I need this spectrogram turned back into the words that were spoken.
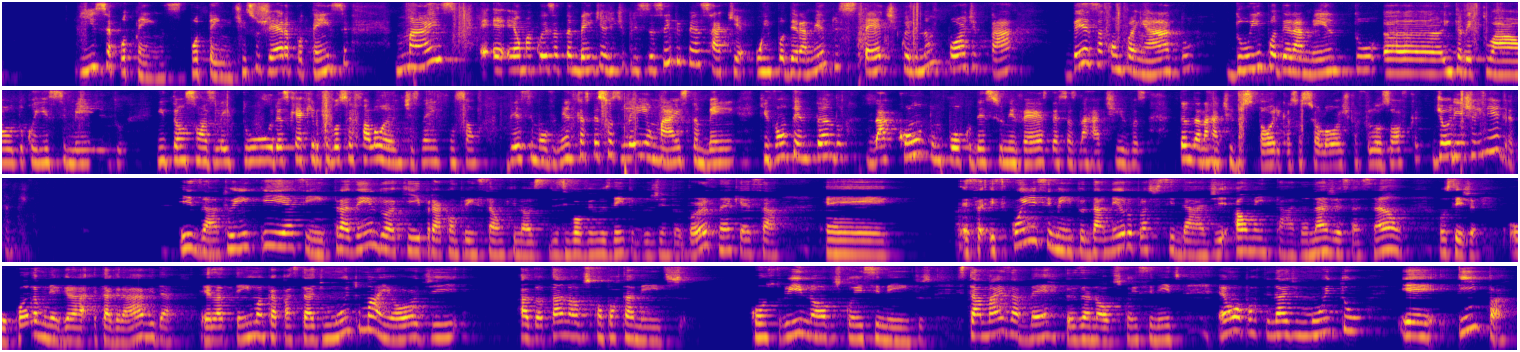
Isso é potência, potente, isso gera potência, mas é, é, é, uma coisa também que a gente precisa sempre pensar que o empoderamento estético ele não pode estar desacompanhado do empoderamento uh, intelectual, do conhecimento. Então, são as leituras, que é aquilo que você falou antes, né, em função desse movimento, que as pessoas leiam mais também, que vão tentando dar conta um pouco desse universo, dessas narrativas, tanto da narrativa histórica, sociológica, filosófica, de origem negra também. Exato, e, e assim, trazendo aqui para a compreensão que nós desenvolvemos dentro do Gentle Birth, né, que é essa, é, essa, esse conhecimento da neuroplasticidade aumentada na gestação, ou seja, ou quando a mulher está grávida, ela tem uma capacidade muito maior de adotar novos comportamentos, construir novos conhecimentos, estar mais abertas a novos conhecimentos. É uma oportunidade muito é, ímpar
